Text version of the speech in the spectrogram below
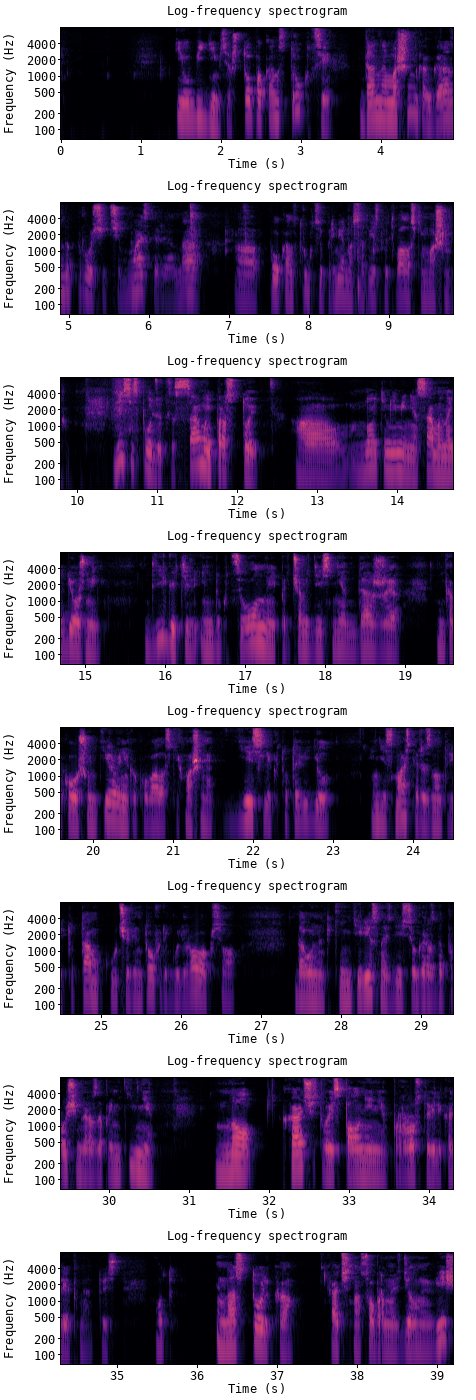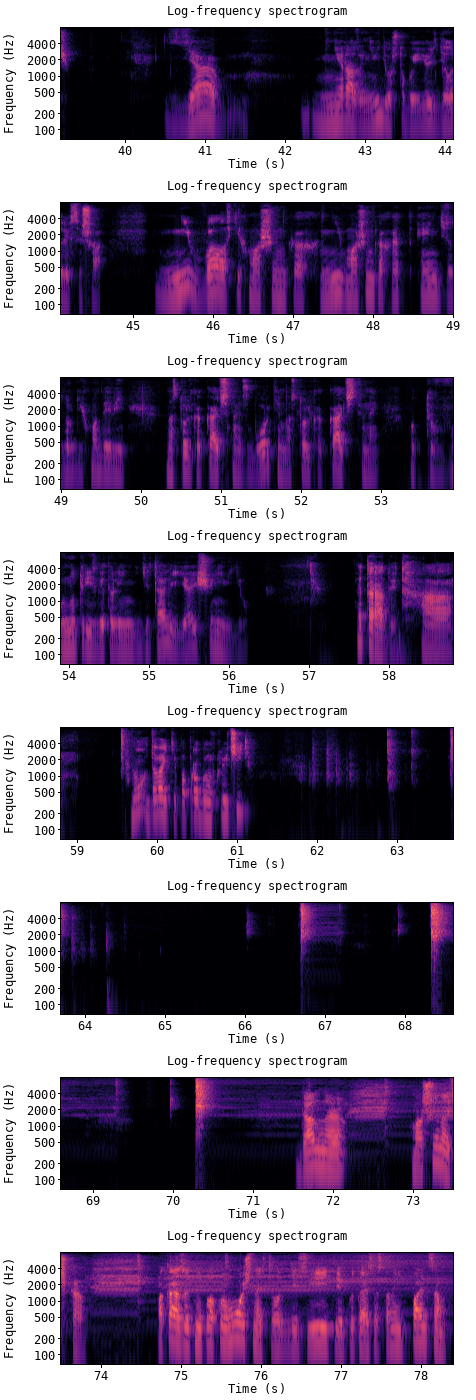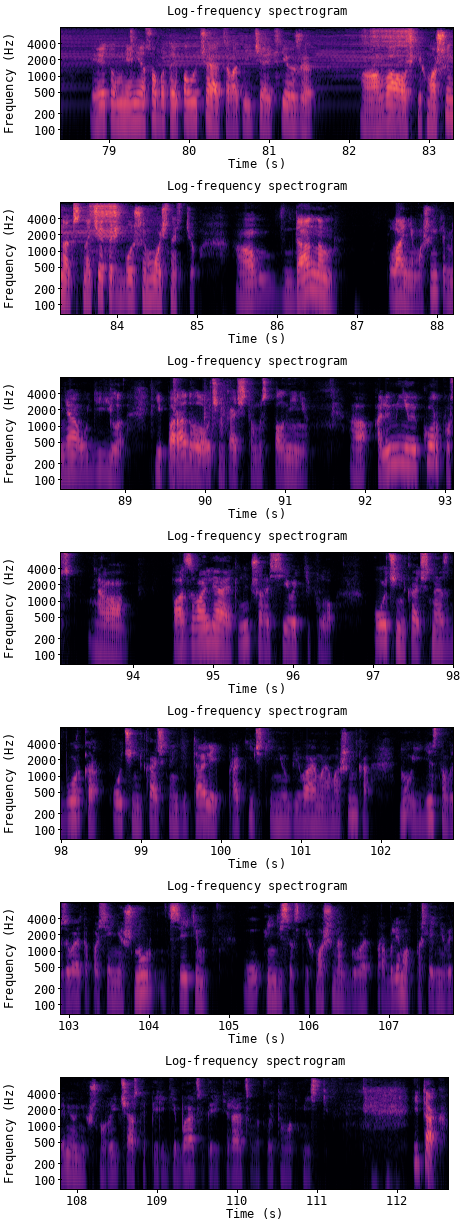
и убедимся, что по конструкции данная машинка гораздо проще, чем мастер, и она а, по конструкции примерно соответствует валовским машинкам. Здесь используется самый простой а, но тем не менее самый надежный двигатель индукционный, причем здесь нет даже никакого шунтирования, как у валовских машинок. Если кто-то видел Индисмастер изнутри, то там куча винтов, регулировок, все довольно-таки интересно. Здесь все гораздо проще, гораздо примитивнее, но качество исполнения просто великолепное. То есть вот настолько качественно собранную, сделанную вещь я ни разу не видел, чтобы ее сделали в США. Ни в валовских машинках, ни в машинках от Endis других моделей настолько качественной сборки, настолько качественной вот внутри изготовления деталей я еще не видел. Это радует. А, ну, давайте попробуем включить. Данная машиночка показывает неплохую мощность. Вот здесь видите, пытаюсь остановить пальцем. И это у меня не особо-то и получается, в отличие от тех же а, валовских машинок с на четверть большей мощностью. А, в данном плане машинка меня удивила и порадовала очень качеством исполнения. А, алюминиевый корпус а, позволяет лучше рассеивать тепло. Очень качественная сборка, очень качественные детали, практически неубиваемая машинка. Ну, единственное, вызывает опасение шнур. С этим у индисовских машинок бывает проблема. В последнее время у них шнуры часто перегибаются, перетираются вот в этом вот месте. Итак,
